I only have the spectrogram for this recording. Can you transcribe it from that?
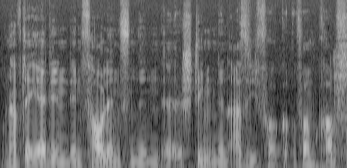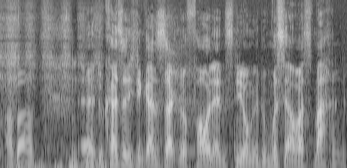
und habe da eher den, den faulenzenden, äh, stinkenden Assi vor, vorm Kopf. Aber äh, du kannst ja nicht den ganzen Tag nur faulenzen, Junge. Du musst ja auch was machen.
